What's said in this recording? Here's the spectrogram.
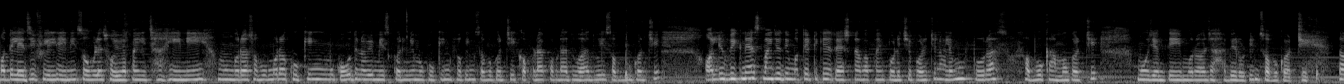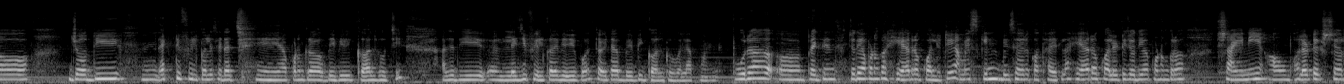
ମୋତେ ଲେଜି ଫିଲ୍ ହେଇନି ସବୁବେଳେ ଶୋଇବା ପାଇଁ ଇଚ୍ଛା ହେଇନି ମୁଁ ମୋର ସବୁ ମୋର କୁକିଂ ମୁଁ କେଉଁ ଦିନ ବି ମିସ୍ କରିନି ମୁଁ କୁକିଂ ଫୁକିଂ ସବୁ କରିଛି କପଡ଼ା ଫପଡ଼ା ଧୁଆ ଧୁଇ ସବୁ କରିଛି ଓନ୍ଲି ୱିକନେସ୍ ପାଇଁ ଯଦି ମୋତେ ଟିକେ ରେଷ୍ଟ ନେବା ପାଇଁ ପଡ଼ିଛି ପଡ଼ିଛି ନହେଲେ ମୁଁ ପୁରା ସବୁ କାମ କରିଛି ମୁଁ ଯେମିତି ମୋର ଯାହା ବି ରୁଟିନ୍ ସବୁ କରିଛି ଅଛି ତ ଯଦି ଆକ୍ଟିଭ୍ ଫିଲ୍ କଲେ ସେଇଟା ଆପଣଙ୍କର ବେବି ଗର୍ଲ ହେଉଛି ଆଉ ଯଦି ଲେଜି ଫିଲ୍ କଲେ ବେବି ବୟ ତ ଏଇଟା ବେବି ଗର୍ଲକୁ ଗଲା ପଏଣ୍ଟ ପୁରା ପ୍ରେଗନେଣ୍ଟ ଯଦି ଆପଣଙ୍କର ହେୟାର କ୍ୱାଲିଟି ଆମେ ସ୍କିନ୍ ବିଷୟରେ କଥା ହେଇଥିଲା ହେୟାର କ୍ୱାଲିଟି ଯଦି ଆପଣଙ୍କର ଶାଇନି ଆଉ ଭଲ ଟେକ୍ସଚର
